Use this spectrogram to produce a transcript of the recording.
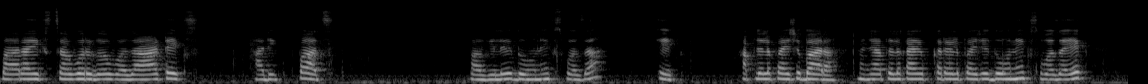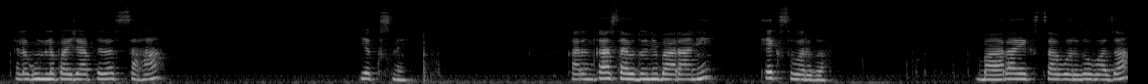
बारा एक्सचा वर्ग वजा आठ एक्स अधिक पाच. भागिले दोन एक्स वजा एक. आपल्याला पाहिजे बारा. म्हणजे आपल्याला काय करायला पाहिजे? दोन एक्स वजा एक. त्याला गुणलं पाहिजे आपल्याला सहा एक्सने. कारण का साहेब दोन्ही बारा आणि एक्स वर्ग. बारा एक्सचा वर्ग वजा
